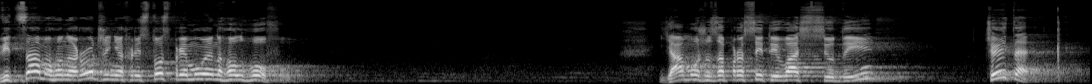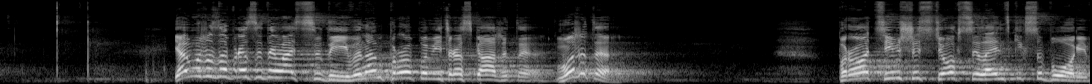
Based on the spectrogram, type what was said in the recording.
Від самого народження Христос прямує на Голгофу. Я можу запросити вас сюди. Чуєте? Я можу запросити вас сюди, і ви нам проповідь розкажете. Можете? Про ці шістьох Вселенських соборів.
